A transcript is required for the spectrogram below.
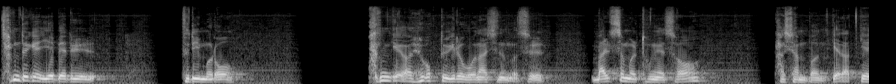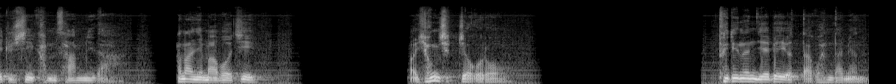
참되게 예배를 드림으로 관계가 회복되기를 원하시는 것을 말씀을 통해서 다시 한번 깨닫게 해주시니 감사합니다. 하나님 아버지, 어, 형식적으로 드리는 예배였다고 한다면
